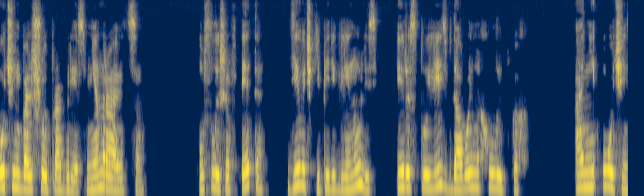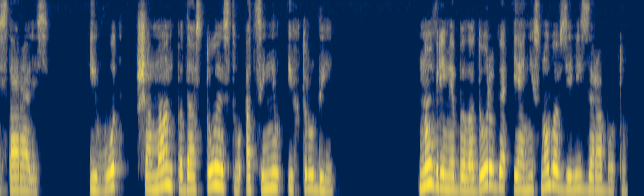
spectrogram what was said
Очень большой прогресс, мне нравится. Услышав это, девочки переглянулись и расплылись в довольных улыбках. Они очень старались. И вот шаман по достоинству оценил их труды. Но время было дорого, и они снова взялись за работу.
